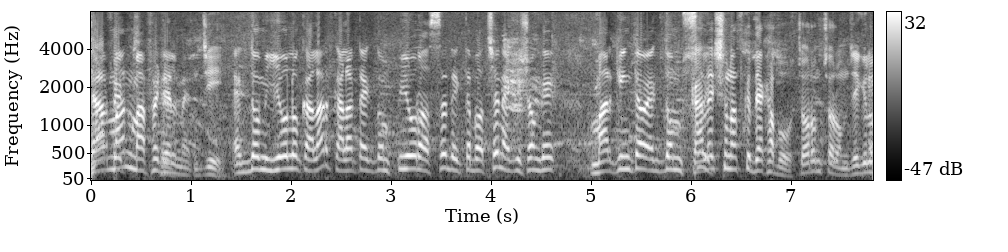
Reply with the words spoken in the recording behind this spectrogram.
জার্মান মাফেট হেলমেট জি। একদম ইয়েলো কালার কালারটা একদম পিওর আছে দেখতে পাচ্ছেন একই সঙ্গে মার্কিংটাও একদম কালেকশন আজকে দেখাবো চরম চরম যেগুলো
